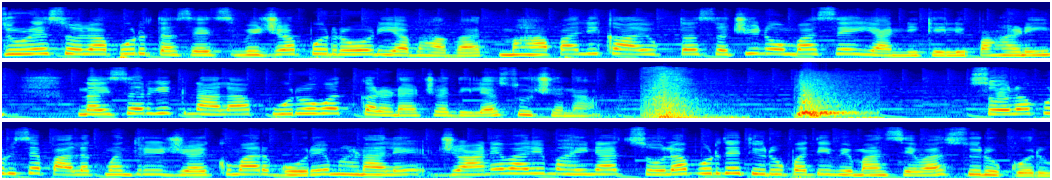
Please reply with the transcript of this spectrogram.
जुळे सोलापूर तसेच विजापूर रोड या भागात महापालिका आयुक्त सचिन ओंबासे यांनी केली पाहणी. नैसर्गिक नाला पूर्ववत करण्याच्या दिल्या सूचना. सोलापूरचे पालकमंत्री जयकुमार गोरे म्हणाले जानेवारी महिन्यात सोलापूर ते तिरुपती विमानसेवा सुरू करू.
